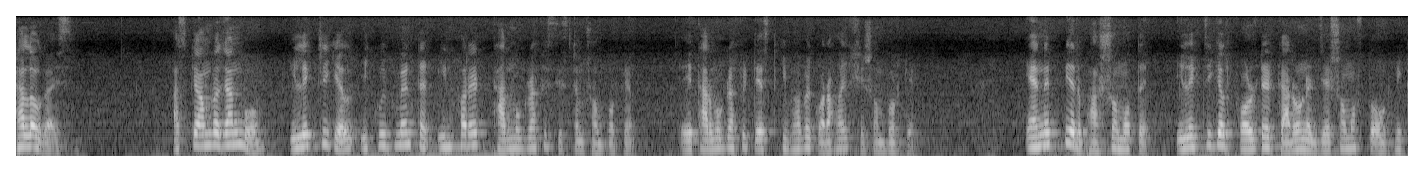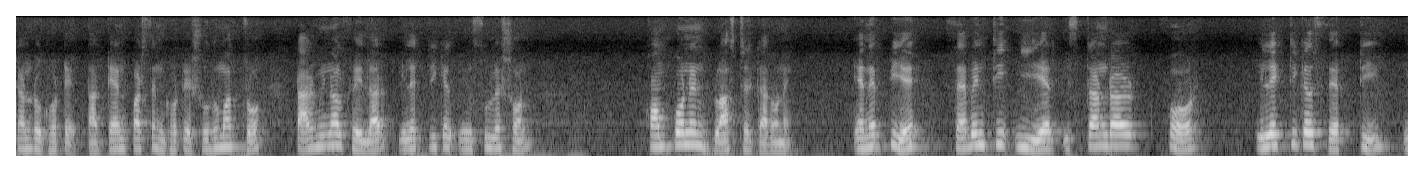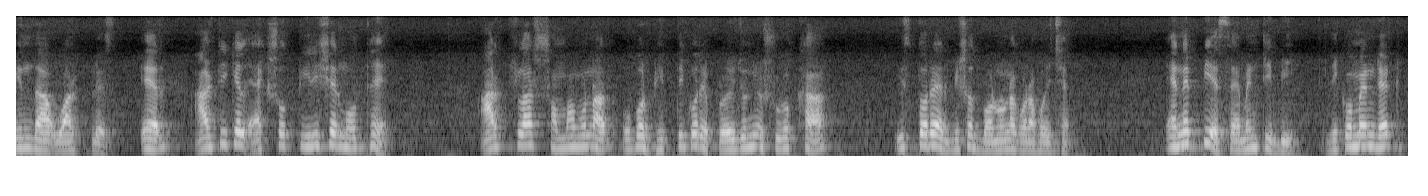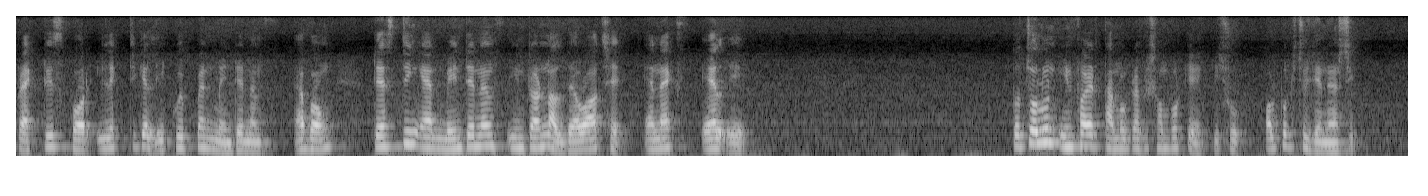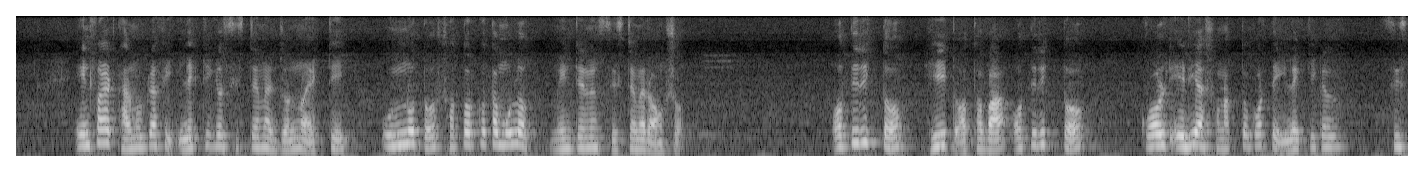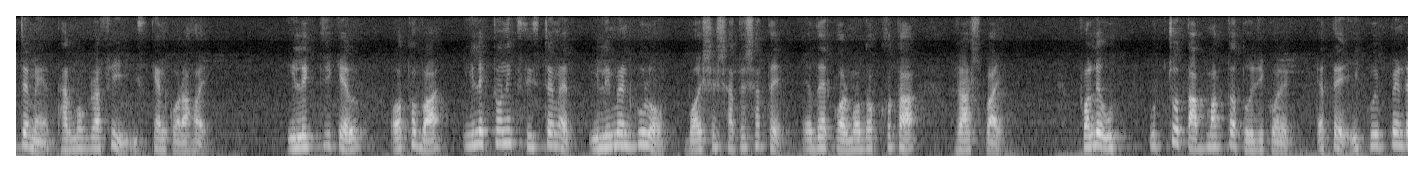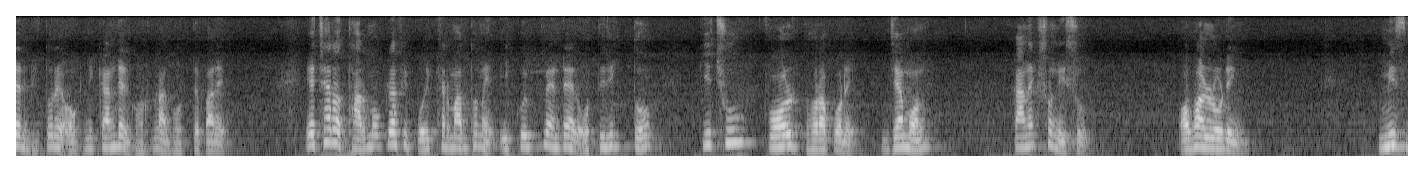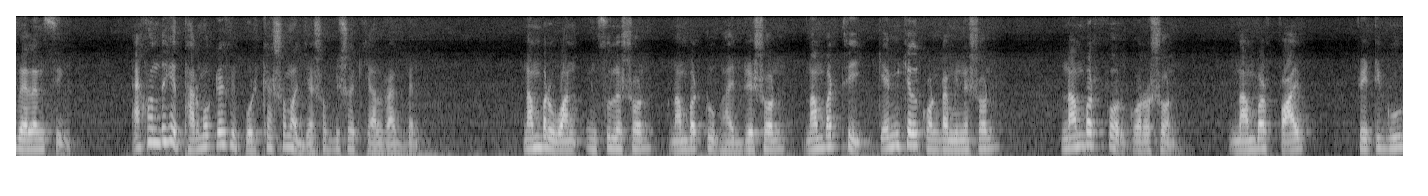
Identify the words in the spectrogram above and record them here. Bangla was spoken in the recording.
হ্যালো গাইস আজকে আমরা জানব electrical equipment and infrared thermography system সম্পর্কে। এই থার্মোগ্রাফি টেস্ট কীভাবে করা হয় সে সম্পর্কে। এনএফপি এর ভাষ্য মতে ইলেকট্রিক্যাল ফল্টের কারণে যে সমস্ত অগ্নিকাণ্ড ঘটে তার টেন পার্সেন্ট ঘটে শুধুমাত্র terminal failure electrical insulation component ব্লাস্টের কারণে। এনএফপিএ সেভেন্টি ই এর standard for electrical safety in the workplace এর আর্টিকেল একশো তিরিশের মধ্যে আর্ক ফ্লাশ সম্ভাবনার উপর ভিত্তি করে প্রয়োজনীয় সুরক্ষা স্তরের বিশদ বর্ণনা করা হয়েছে। NFPA seventy B recommended practice for electrical equipment maintenance এবং টেস্টিং অ্যান্ড মেনটেন্যান্স ইন্টারনাল দেওয়া আছে এনএক্স এল এ। তো চলুন ইনফ্রারেড থার্মোগ্রাফি সম্পর্কে কিছু, অল্প কিছু জেনে আসি। ইনফ্রারেড থার্মোগ্রাফি ইলেকট্রিক্যাল সিস্টেমের জন্য একটি উন্নত, সতর্কতামূলক মেনটেন্যান্স সিস্টেমের অংশ। অতিরিক্ত হিট অথবা অতিরিক্ত কোল্ড এরিয়া শনাক্ত করতে ইলেকট্রিক্যাল সিস্টেমে থার্মোগ্রাফি স্ক্যান করা হয়। ইলেকট্রিক্যাল অথবা ইলেকট্রনিক সিস্টেমের এলিমেন্টগুলো বয়সের সাথে সাথে এদের কর্মদক্ষতা হ্রাস পায়, ফলে উচ্চ- উচ্চ তাপমাত্রা তৈরি করে। এতে ইকুইপমেন্টের ভিতরে অগ্নিকাণ্ডের ঘটনা ঘটতে পারে। এছাড়াও থার্মোগ্রাফি পরীক্ষার মাধ্যমে ইকুইপমেন্টের অতিরিক্ত কিছু ফল্ট ধরা পড়ে, যেমন কানেকশন ইস্যু ওভারলোডিং মিসব্যালেন্সিং এখন দেখি থার্মোগ্রাফি পরীক্ষার সময় যেসব বিষয় খেয়াল রাখবেন। Number one insulation number two vibration number three chemical contamination number four corrosion number five fatigue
